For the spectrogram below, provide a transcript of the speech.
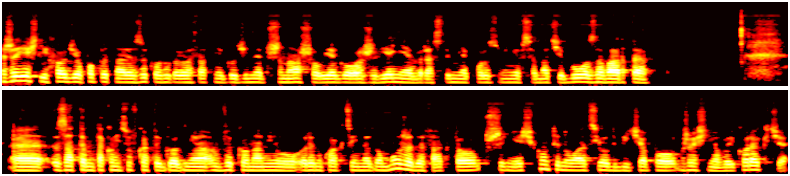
że jeśli chodzi o popyt na ryzyko, tutaj ostatnie godziny przynoszą jego ożywienie wraz z tym, jak porozumienie w Senacie było zawarte zatem ta końcówka tygodnia w wykonaniu rynku akcyjnego może de facto przynieść kontynuację odbicia po wrześniowej korekcie.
